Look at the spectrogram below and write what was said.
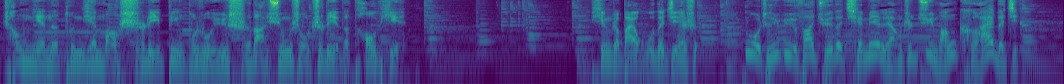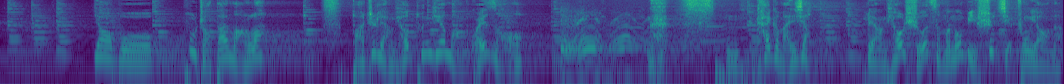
成年的吞天蟒实力并不弱于十大凶兽之列的饕餮。”听着白虎的解释。洛尘愈发觉得前面两只巨蟒可爱的紧，要不不找丹王了，把这两条吞天蟒拐走？嗯，开个玩笑，两条蛇怎么能比师姐重要呢？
